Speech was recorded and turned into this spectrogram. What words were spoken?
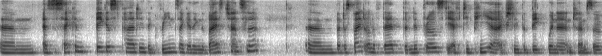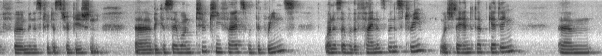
Um, as the second biggest party, the Greens are getting the vice chancellor. Um, but despite all of that, the Liberals, the FDP, are actually the big winner in terms of uh, ministry distribution uh, because they won two key fights with the Greens. One is over the finance ministry, which they ended up getting. Um,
